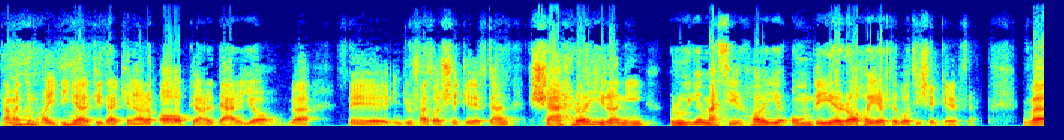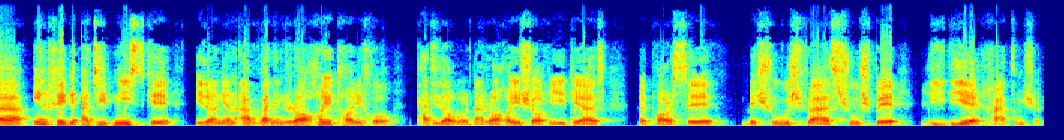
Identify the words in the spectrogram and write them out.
تمدن های دیگر که در کنار آب کنار دریا و به اینجور فضا شکل گرفتن شهرهای ایرانی روی مسیرهای عمده راه های ارتباطی شکل گرفتن. و این خیلی عجیب نیست که ایرانیان اولین راه های تاریخ رو پدید آوردن. راه های شاهی که از پارسه به شوش و از شوش به لیدیه ختم شد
